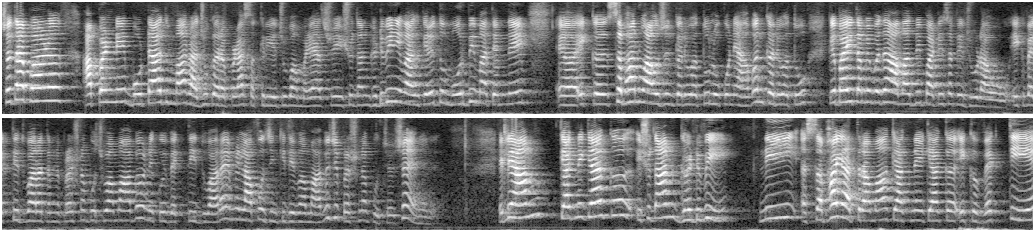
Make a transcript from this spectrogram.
છતાં પણ આપણને બોટાદમાં રાજુ કરપડા સક્રિય જોવા મળ્યા છે. યશુદાન ગઢવીની વાત કરીએ તો મોરબીમાં તેમને એક સભાનું આયોજન કર્યું હતું. લોકોને આહવાન કર્યું હતું કે ભાઈ તમે બધા આમ આદમી પાર્ટી સાથે જોડાઓ. એક વ્યક્તિ દ્વારા તેમને પ્રશ્ન પૂછવામાં આવ્યો અને કોઈ વ્યક્તિ દ્વારા એમને લાફો ઝીંકી દેવામાં આવ્યો જે પ્રશ્ન પૂછ્યો છે એને. એટલે આમ ક્યાંક ને ક્યાંક ઈશુદાન ગઢવીની સભાયાત્રામાં ક્યાંક ને ક્યાંક એક વ્યક્તિએ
